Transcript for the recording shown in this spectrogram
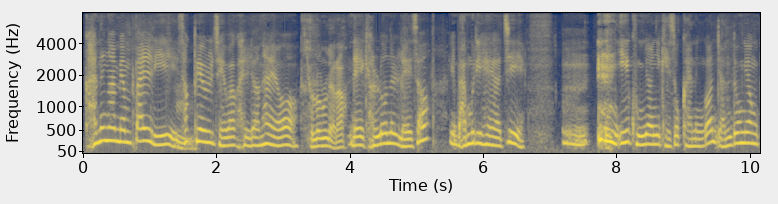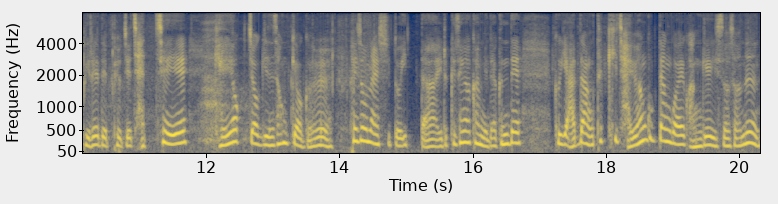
가능하면 빨리 음. 석패율제와 관련하여 결론을 내라. 네, 결론을 내서 마무리해야지 음, 이 국면이 계속하는 건 연동형 비례대표제 자체의 개혁적인 성격을 훼손할 수도 있다 이렇게 생각합니다. 근데 그 야당 특히 자유한국당과의 관계에 있어서는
